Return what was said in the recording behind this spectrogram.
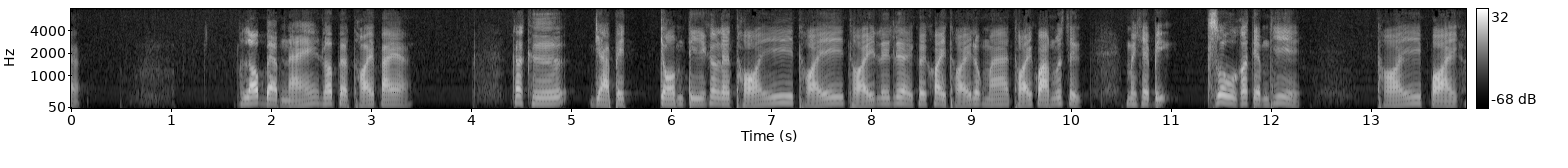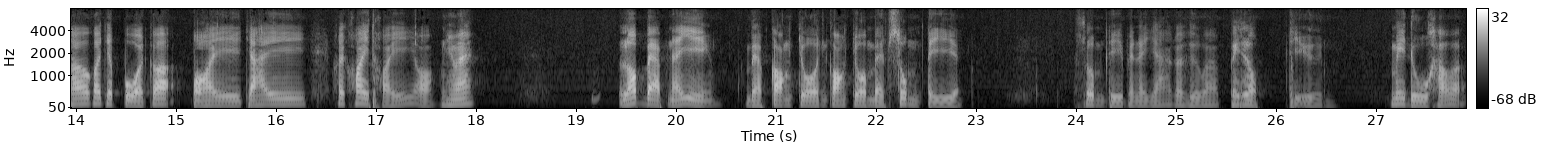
อะลบแบบไหน ลบแบบถอยไปอะก็คืออย่าไปโจมตีก็เลยถอยถอยถอยเรื่อยๆค่อยๆถอยลงมา ถอยความรู้สึก ไม่ใช่ไปสู้เขาเต็มที่ ถอยปล่อยเขาก็จะปวดก็ปล่อยใจ ค่อยๆถอยออกใช่ไหมลบแบบไหนอีก แบบกองโจรกองโจรแบบซุ่มตีซุ่มตีเป็นระยะก็คือว่าไปหลบที่อื่น ไม่ดูเขาอะ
